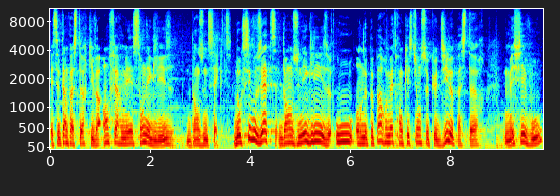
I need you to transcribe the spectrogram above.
et c'est un pasteur qui va enfermer son Église dans une secte. Donc si vous êtes dans une Église où on ne peut pas remettre en question ce que dit le pasteur, méfiez-vous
